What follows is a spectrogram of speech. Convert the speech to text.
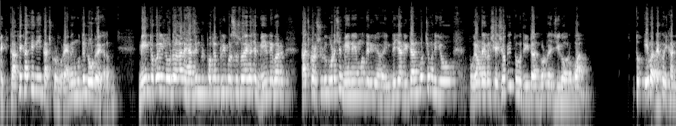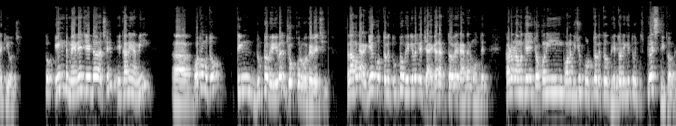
কি? কাকে কাকে নিয়ে কাজ করব? র্যামের মধ্যে লোড হয়ে গেলাম। মেন যখনই লোড হয়ে গেলে হ্যাজ ইনক্লুড প্রথম প্রি প্রসেস হয়ে গেছে মেন এবার কাজ করা শুরু করেছে মেন এর মধ্যে ইন্টিজার রিটার্ন করছে মানে কি প্রোগ্রামটা যখন শেষ হবে, তো রিটার্ন করবে জিরো আর ওয়ান তো এবার দেখো এখানটা কি হচ্ছে। তো এন্ড মেনে যেটা আছে, এখানে আমি প্রথমত তিন, দুটো ভেরিয়েবল যোগ করব ভেবেছি। তাহলে আমাকে আইডিয়া করতে হবে, দুটো ভেরিয়েবলকে জায়গা রাখতে হবে র্যামের মধ্যে। কারণ আমাকে যখনই কোনো কিছু করতে হবে, তো ভেতরে কিন্তু প্লেস দিতে হবে।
